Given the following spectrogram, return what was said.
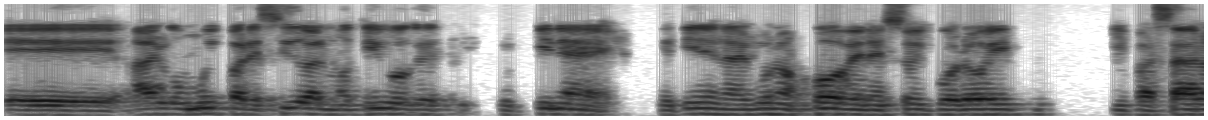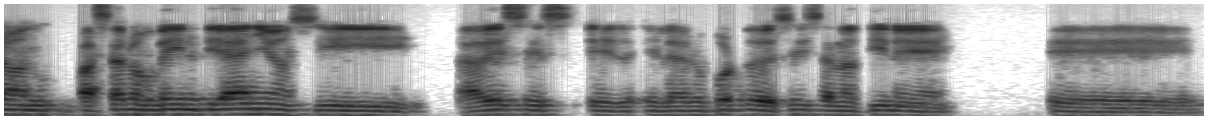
eh, algo muy parecido al motivo que, tiene, que tienen algunos jóvenes hoy por hoy y pasaron, pasaron 20 años y a veces el, aeropuerto de Ceiza no tiene, eh,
